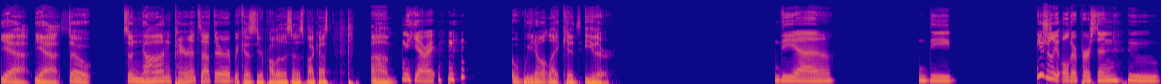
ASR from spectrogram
Yeah, yeah. So so non-parents out there because you're probably listening to this podcast, um yeah, right. We don't like kids either. the uh the usually older person who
